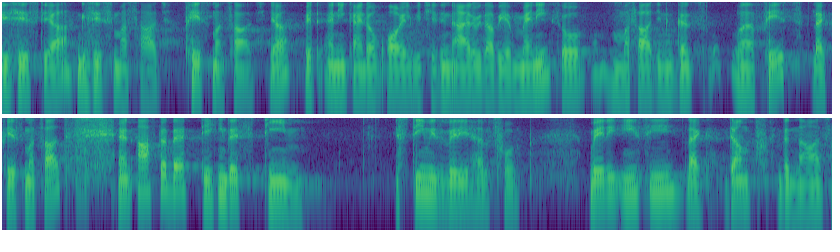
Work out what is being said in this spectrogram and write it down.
gisis massage face massage yeah with any kind of oil which is in ayurveda. We have many so massage in uh, face like face massage. And after that taking the steam. Steam is very helpful. Very easy like dump the nose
